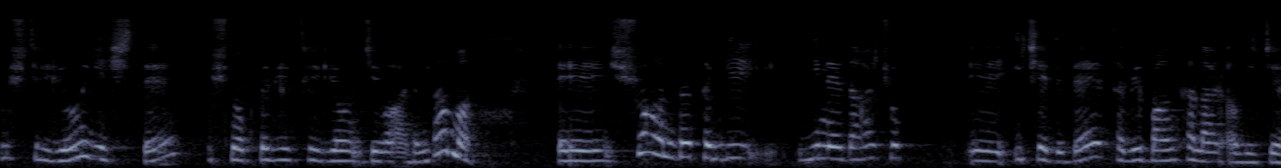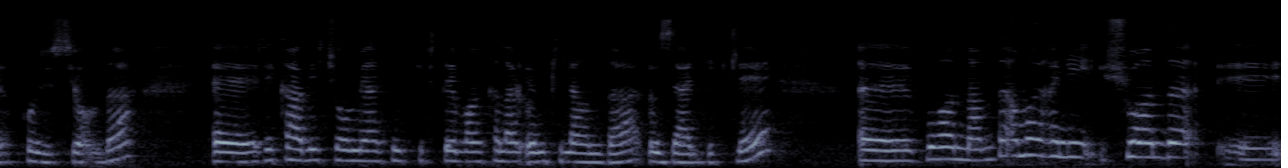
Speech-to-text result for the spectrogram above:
3 trilyonu geçti. 3.1 trilyon civarında ama e, şu anda tabii yine daha çok e, içeride tabii bankalar alıcı pozisyonda. E, rekabetçi olmayan teklifte bankalar ön planda özellikle. E, bu anlamda ama hani şu anda e,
